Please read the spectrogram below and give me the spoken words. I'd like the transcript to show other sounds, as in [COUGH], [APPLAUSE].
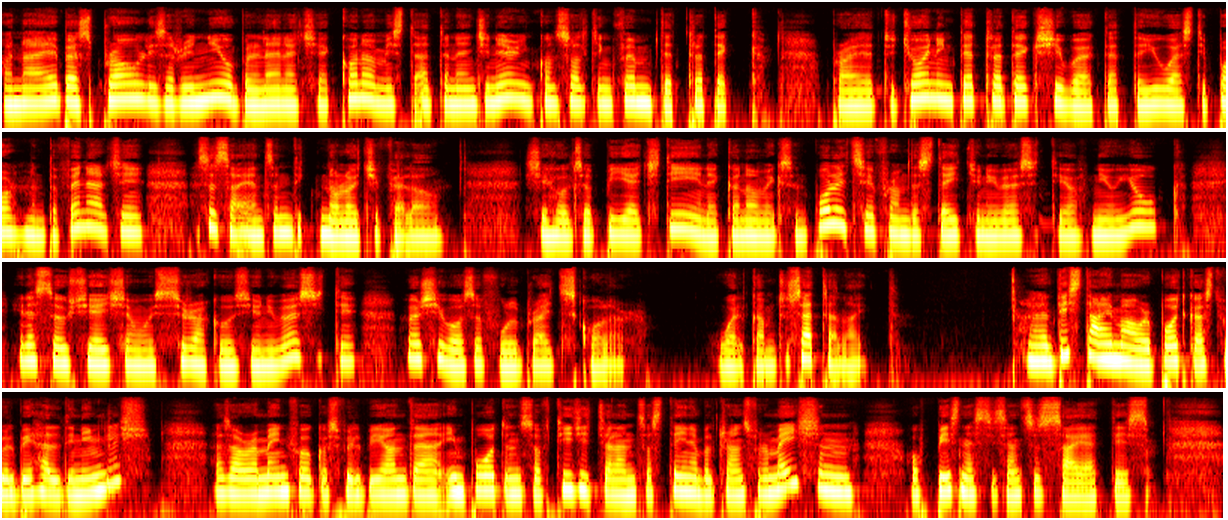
Anna Ebers-Broughel is a renewable energy economist at an engineering consulting firm Tetra Tech. Prior to joining Tetra Tech, she worked at the US Department of Energy as a science and technology fellow. She holds a PhD in economics and policy from the State University of New York in association with Syracuse University, where she was a Fulbright scholar. Welcome to Satellite. Uh, this time our podcast will be held in English, as our main focus will be on the importance of digital and sustainable transformation of businesses and societies.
